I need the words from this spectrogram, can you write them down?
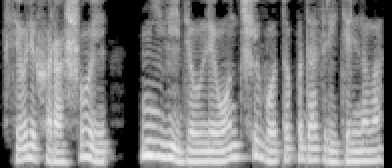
все ли хорошо и не видел ли он чего-то подозрительного».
